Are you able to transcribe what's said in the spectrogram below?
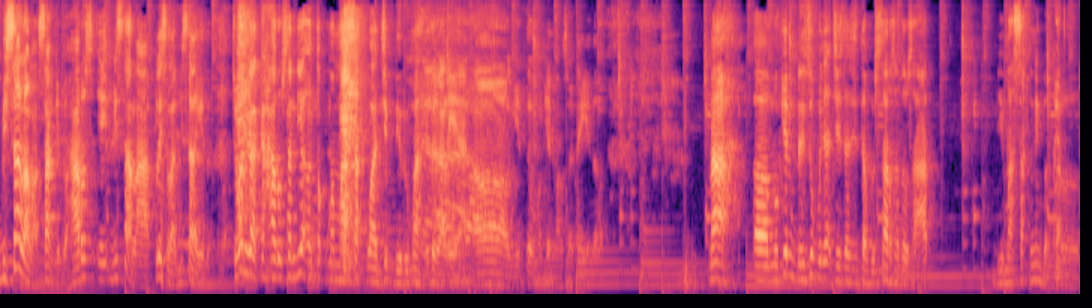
bisa lah masak gitu. Harus eh, bisa lah, please lah bisa gitu. Cuman nggak keharusan dia untuk memasak wajib di rumah gitu kali ya. Oh gitu mungkin maksudnya gitu. Nah eh, mungkin Rizu punya cita-cita besar satu saat dimasak ini bakal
